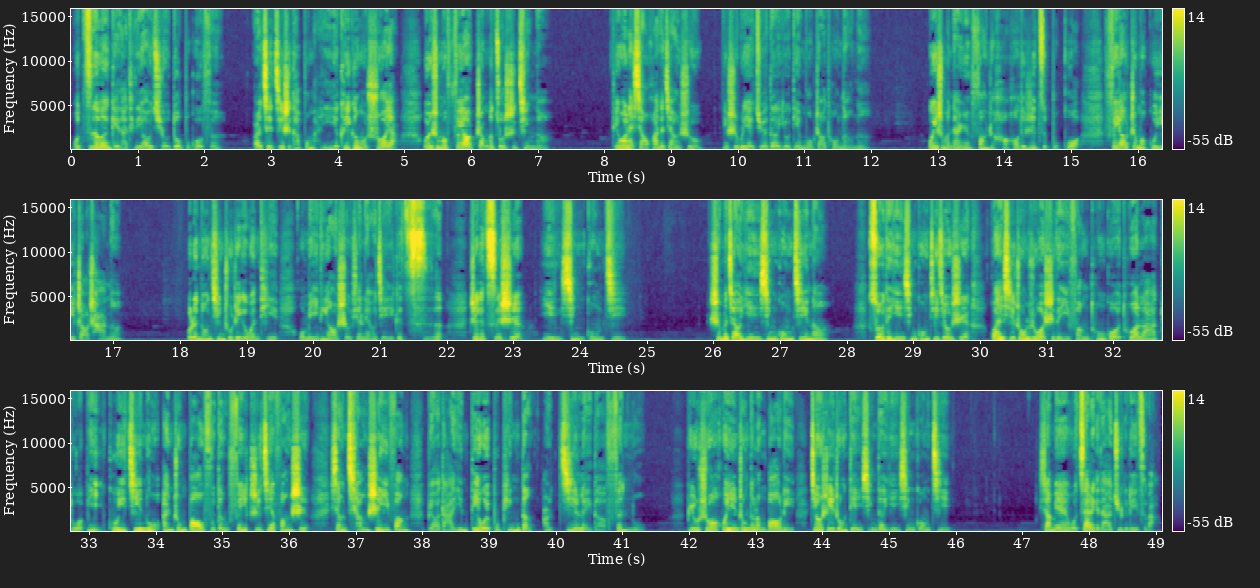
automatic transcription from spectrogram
我自问给他提的要求都不过分，而且即使他不满意，也可以跟我说呀。为什么非要这么做事情呢？听完了小花的讲述，你是不是也觉得有点摸不着头脑呢？为什么男人放着好好的日子不过，非要这么故意找茬呢？为了弄清楚这个问题，我们一定要首先了解一个词，这个词是隐性攻击。什么叫隐性攻击呢？所谓的隐性攻击，就是关系中弱势的一方通过拖拉、躲避、故意激怒、暗中报复等非直接方式，向强势一方表达因地位不平等而积累的愤怒。比如说，婚姻中的冷暴力就是一种典型的隐性攻击。下面我再来给大家举个例子吧，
